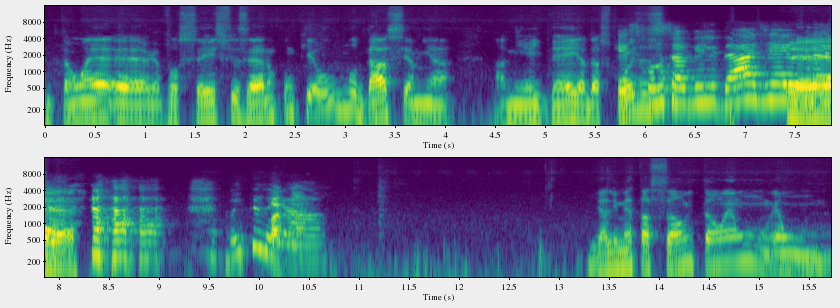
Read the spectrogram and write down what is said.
Então, é, é, vocês fizeram com que eu mudasse a minha, a minha ideia das coisas. Responsabilidade, hein, é... Muito legal. Bacana. E a alimentação, então, é um, é um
